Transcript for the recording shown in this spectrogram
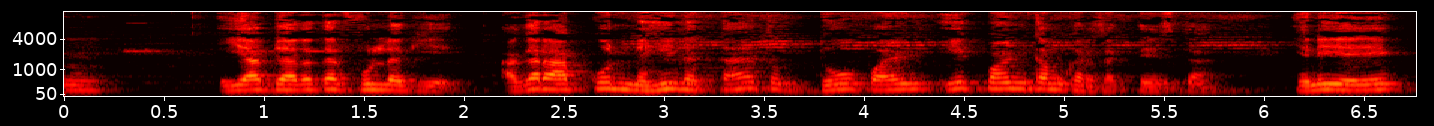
हम्म, ये आप ज़्यादातर फुल रखिए। अगर आपको नहीं लगता है तो दो पॉइंट एक पॉइंट कम कर सकते हैं इसका। यानी ये एक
